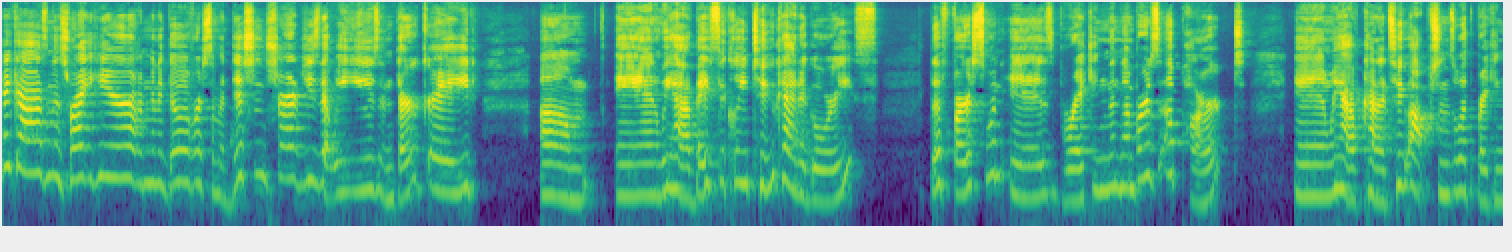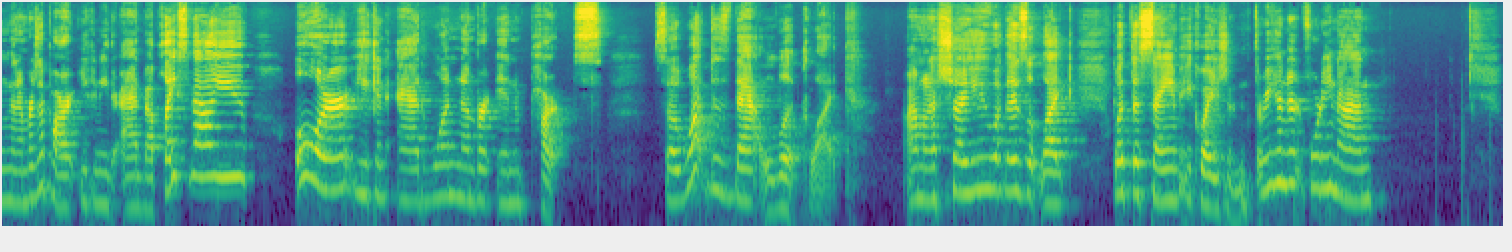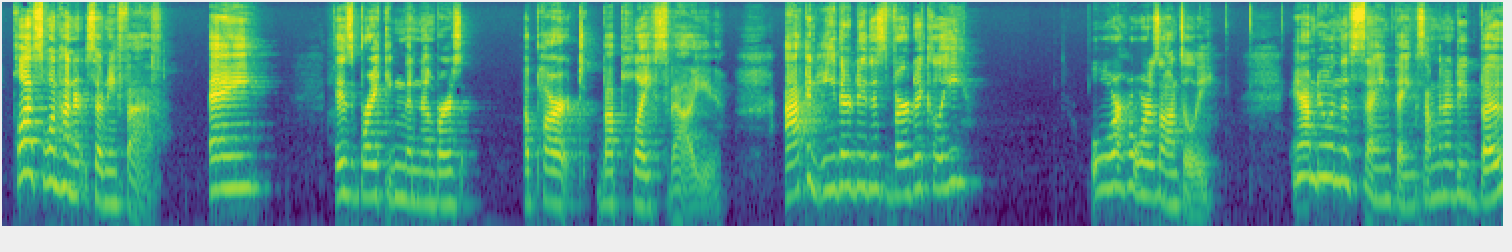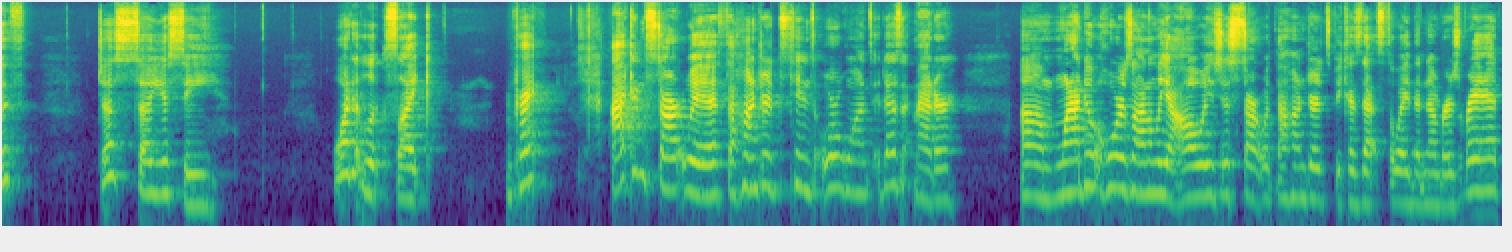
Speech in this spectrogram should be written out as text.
Hey guys, Miss Wright here. I'm going to go over some addition strategies that we use in third grade. Um, and we have basically two categories. The first one is breaking the numbers apart. And we have kind of two options with breaking the numbers apart. You can either add by place value or you can add one number in parts. So, what does that look like? I'm going to show you what those look like with the same equation 349 plus 175. A is breaking the numbers apart by place value. I can either do this vertically or horizontally. And I'm doing the same thing. So I'm going to do both just so you see what it looks like. Okay. I can start with the hundreds, tens, or ones. It doesn't matter. Um, when I do it horizontally, I always just start with the hundreds because that's the way the numbers read.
